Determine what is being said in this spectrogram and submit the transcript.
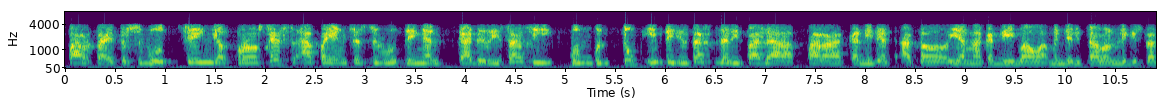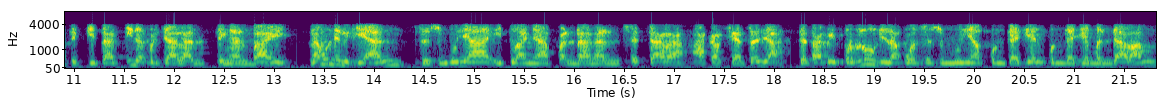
partai tersebut sehingga proses apa yang disebut dengan kaderisasi membentuk integritas daripada para kandidat atau yang akan dibawa menjadi calon legislatif kita tidak berjalan dengan baik. Namun demikian, sesungguhnya itu hanya pandangan secara akal sehat saja. Tetapi perlu dilakukan sesungguhnya pengkajian-pengkajian mendalam.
